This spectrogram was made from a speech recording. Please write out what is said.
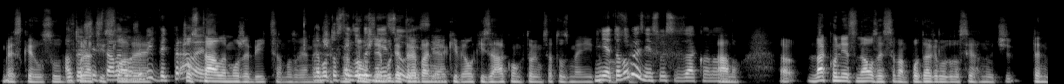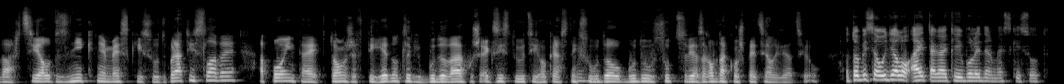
Mestského súdu Ale to v ešte stále Bratislave. môže byť, veď práve. To stále môže byť, samozrejme. Lebo to s tým to už nebude treba nesúvisí. nejaký veľký zákon, ktorým sa to zmení. Nie, to proste- vôbec nesúvisí s zákonom. Áno. A Nakoniec naozaj sa vám podarilo dosiahnuť ten váš cieľ. Vznikne Mestský súd v Bratislave a pointa je v tom, že v tých jednotlivých budovách už existujúcich okresných Mhm. súdov budú sudcovia s rovnakou špecializáciou. A to by sa udialo aj tak, aj keby bol jeden mestský súd.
